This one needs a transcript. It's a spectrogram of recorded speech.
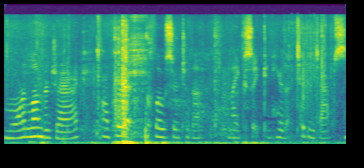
More lumberjack. I'll put it closer to the mic so you can hear the tippy taps.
